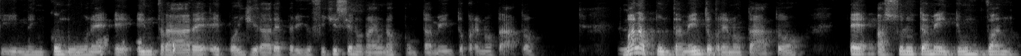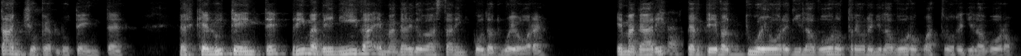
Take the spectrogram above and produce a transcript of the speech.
in, in, comune e entrare e poi girare per gli uffici se non hai un appuntamento prenotato. Ma l'appuntamento prenotato è assolutamente un vantaggio per l'utente, perché l'utente prima veniva e magari doveva stare in coda due ore e magari certo. perdeva due ore di lavoro, tre ore di lavoro, quattro ore di lavoro.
